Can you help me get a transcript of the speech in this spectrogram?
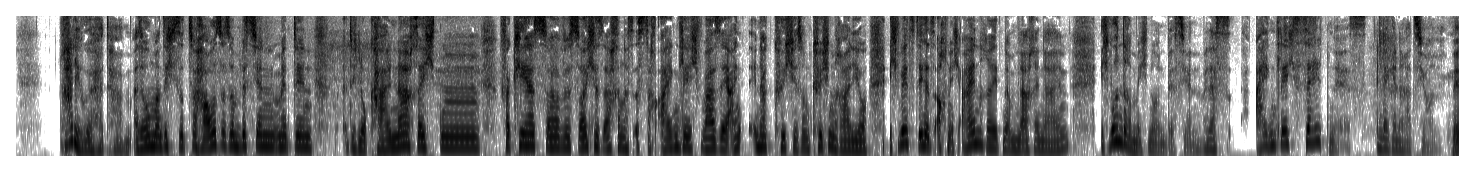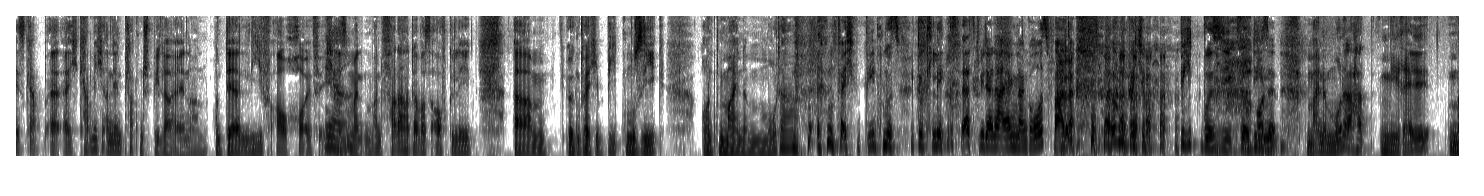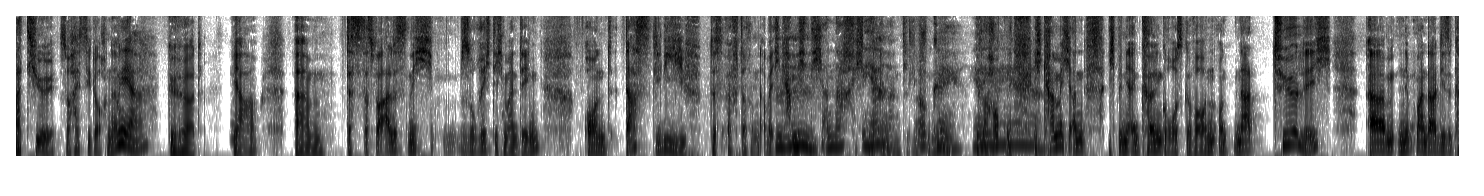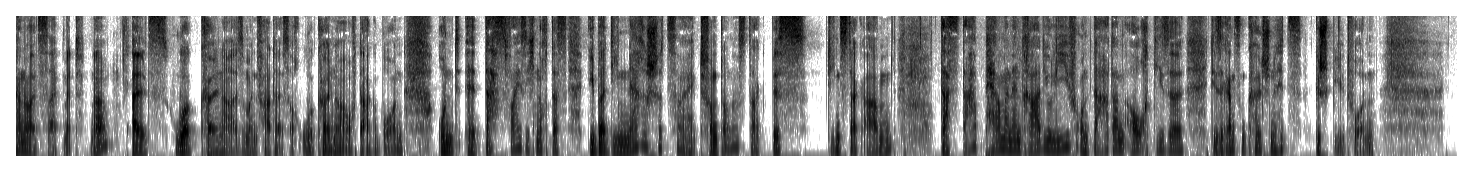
Radio gehört haben. Also wo man sich so zu Hause so ein bisschen mit den die lokalen Nachrichten, Verkehrsservice, solche Sachen, das ist doch eigentlich, war sehr in der Küche, so ein Küchenradio. Ich will es dir jetzt auch nicht einreden im Nachhinein. Ich wundere mich nur ein bisschen, weil das eigentlich selten ist in der Generation. Nee, es gab, äh, ich kann mich an den Plattenspieler erinnern und der lief auch häufig. Ja. Also mein, mein Vater hat da was aufgelegt, ähm, irgendwelche Beatmusik und meine Mutter. Irgendwelche Beatmusik, du klingst erst wie dein eigener Großvater. Irgendwelche Beatmusik, so diese. Und meine Mutter hat Mireille Mathieu, so heißt sie doch, ne? Ja. Gehört. Ja. Ähm, das, das war alles nicht so richtig mein Ding. Und das lief des Öfteren. Aber ich kann mich mhm. nicht an Nachrichten ja, erinnern, die liefen. Okay. Nee, ja, überhaupt ja, nicht. Ich kann mich an, ich bin ja in Köln groß geworden und natürlich ähm, nimmt man da diese Karnevalszeit mit, ne? Als Urkölner. Also mein Vater ist auch Urkölner, auch da geboren. Und äh, das weiß ich noch, dass über die närrische Zeit von Donnerstag bis Dienstagabend, dass da permanent Radio lief und da dann auch diese, diese ganzen kölschen Hits gespielt wurden.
